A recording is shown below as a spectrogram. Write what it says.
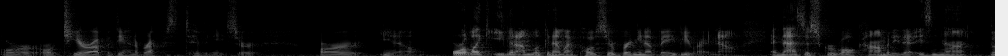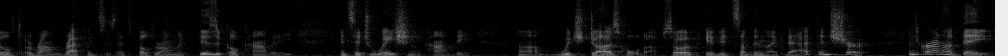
or or tear up at the end of Breakfast at Tiffany's or or you know or like even I'm looking at my poster bringing up Baby right now and that's a screwball comedy that is not built around references. That's built around like physical comedy and situational comedy um, which does hold up. So if, if it's something like that then sure. And the Groundhog Day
